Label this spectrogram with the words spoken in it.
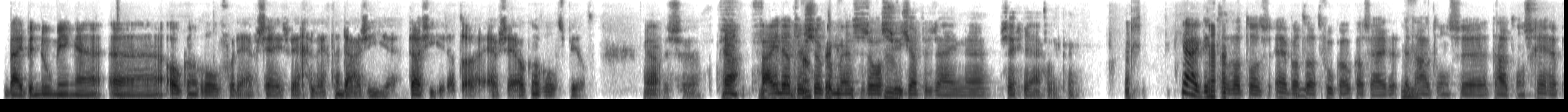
bij benoemingen uh, ook een rol voor de RFC is weggelegd. En daar zie je, daar zie je dat de RFC ook een rol speelt. Ja, dus, ja. Fijn dat er zulke mensen zoals Richard er zijn, zeg je eigenlijk. Ja, ik denk dat dat ons, eh, wat, wat ook al zei, het, houdt, ons, uh, het houdt ons scherp.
